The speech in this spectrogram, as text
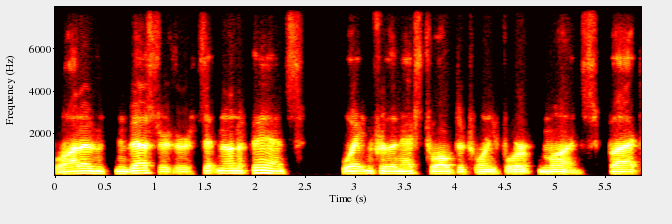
a lot of investors are sitting on the fence. waiting for the next 12 to 24 months. But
